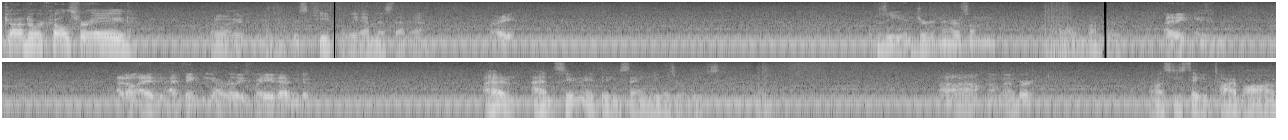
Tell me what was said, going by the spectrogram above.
Gondor calls for aid. Oh wait. Where's Keith Lee? I miss that man. Right? Was he injured or something? I don't remember. I think he's. I don't. I, I think he got released from AEW. I haven't. I hadn't seen anything saying he was released. I don't know. I don't remember. Unless he's taking time off,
